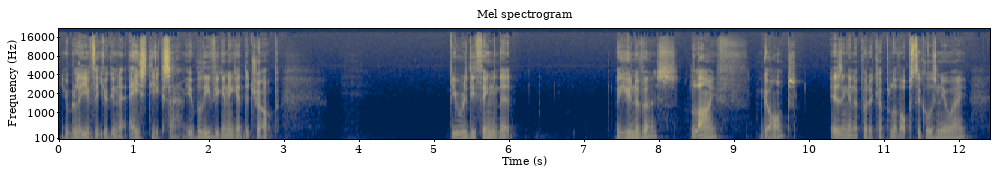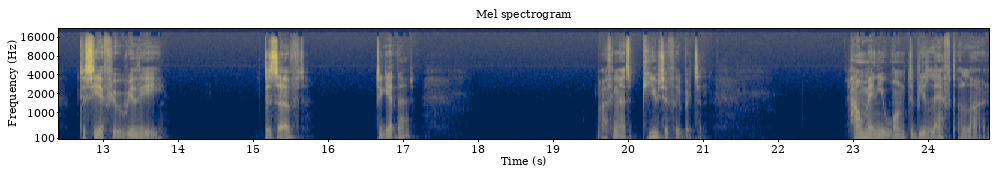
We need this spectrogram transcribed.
You believe that you're going to ace the exam. You believe you're going to get the job. Do you really think that the universe, life, God, isn't going to put a couple of obstacles in your way to see if you really deserved to get that? I think that's beautifully written. How many want to be left alone?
